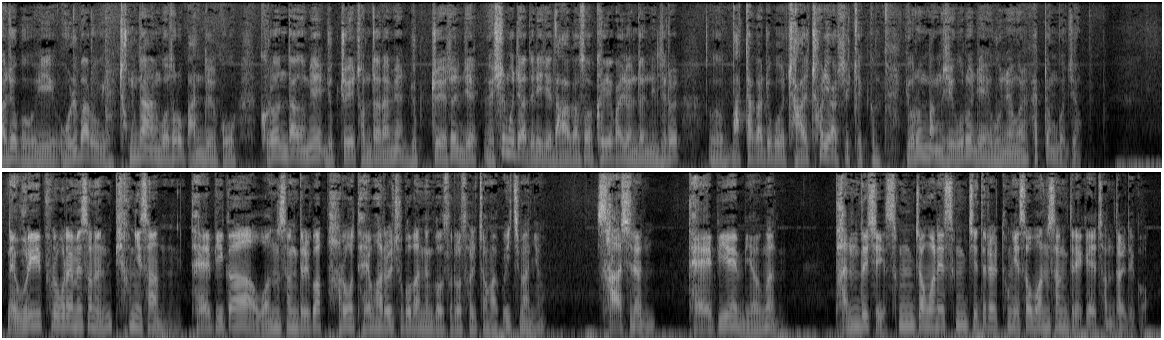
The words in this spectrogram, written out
아주 그 이 올바르게 정당한 것으로 만들고 그런 다음에 육조에 전달하면 육조에서 이제 실무자들이 이제 나아가서 그에 관련된 일들을 어, 맡아가지고 잘 처리할 수 있게끔 이런 방식으로 이제 운영을 했던 거죠. 네, 우리 프로그램에서는 편의상 대비가 원상들과 바로 대화를 주고받는 것으로 설정하고 있지만요. 사실은 대비의 명은 반드시 승정원의 승지들을 통해서 원상들에게 전달되고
